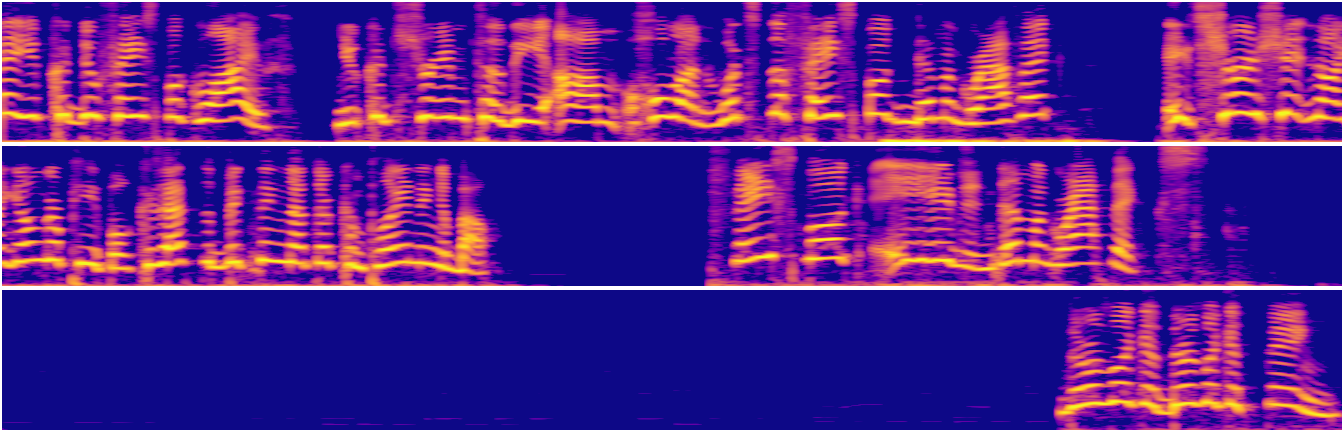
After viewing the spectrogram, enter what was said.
Yeah, you could do Facebook Live. You could stream to the um. Hold on, what's the Facebook demographic? It's sure as shit not younger people, because that's the big thing that they're complaining about. Facebook age demographics. There's like a there's like a thing.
